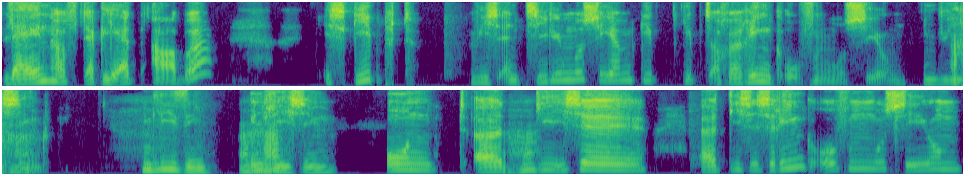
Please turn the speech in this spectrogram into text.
laienhaft erklärt, aber es gibt, wie es ein Ziegelmuseum gibt, gibt es auch ein Ringofenmuseum in Liesing. Aha. In Liesing. Aha. In Liesing. Und äh, diese äh, dieses Ringofenmuseum,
